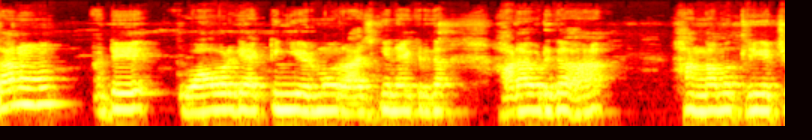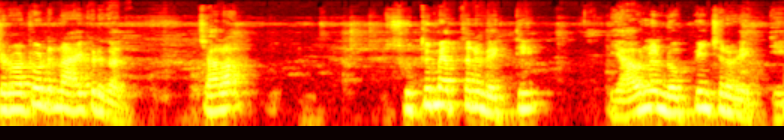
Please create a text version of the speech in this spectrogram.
తను అంటే ఓవర్గా యాక్టింగ్ చేయడము రాజకీయ నాయకుడిగా హడావుడిగా హంగామా క్రియేట్ చేయడం అటువంటి నాయకుడు కాదు. చాలా శుతిమెత్తని వ్యక్తి ఎవరిని నొప్పించిన వ్యక్తి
